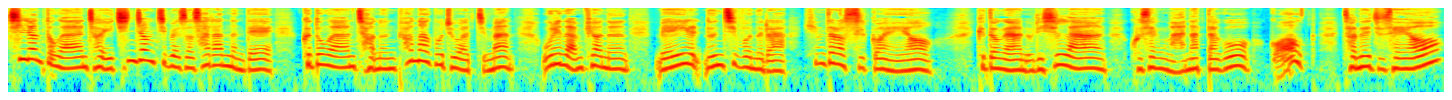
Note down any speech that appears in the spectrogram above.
7년 동안 저희 친정집에서 살았는데 그동안 저는 편하고 좋았지만 우리 남편은 매일 눈치 보느라 힘들었을 거예요. 그동안 우리 신랑 고생 많았다고 꼭 전해주세요.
